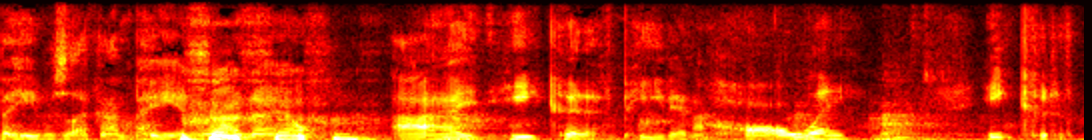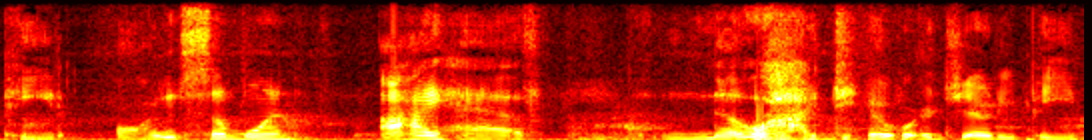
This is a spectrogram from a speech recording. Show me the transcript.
But he was like, I'm peeing right now. I He could have peed in a hallway. He could have peed on someone. I have no idea where Jody peed.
